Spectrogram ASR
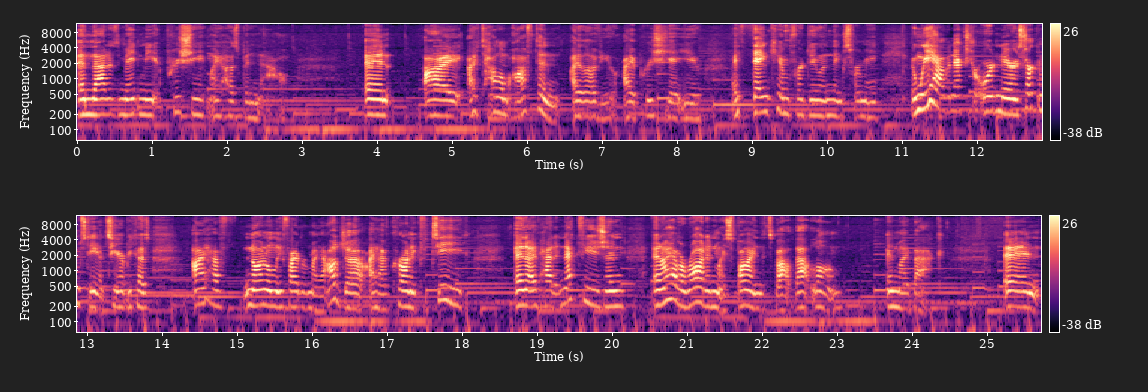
And that has made me appreciate my husband now. And I, I tell him often, I love you. I appreciate you. I thank him for doing things for me. And we have an extraordinary circumstance here because I have not only fibromyalgia, I have chronic fatigue, and I've had a neck fusion, and I have a rod in my spine that's about that long in my back. And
